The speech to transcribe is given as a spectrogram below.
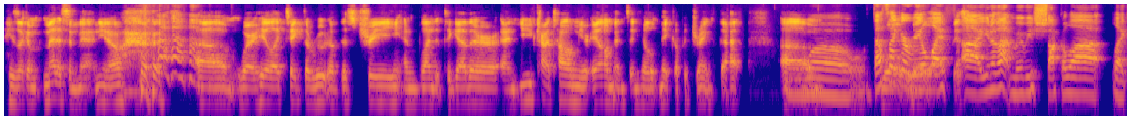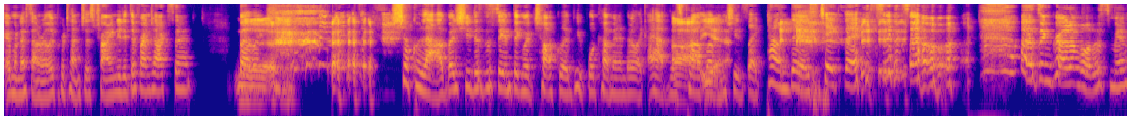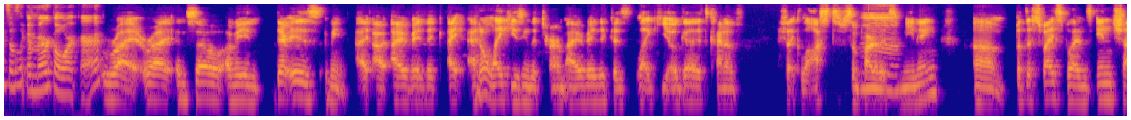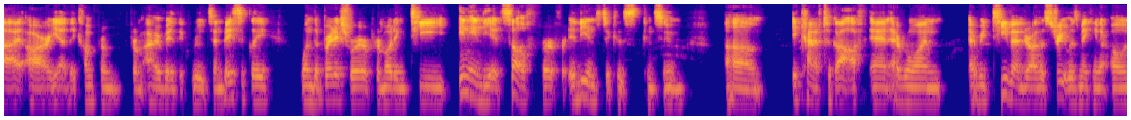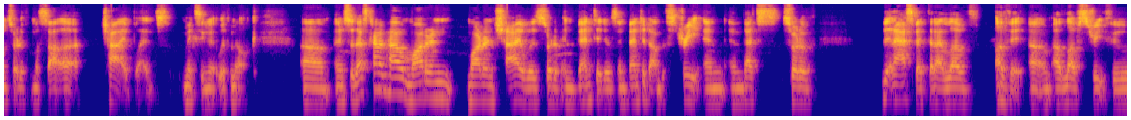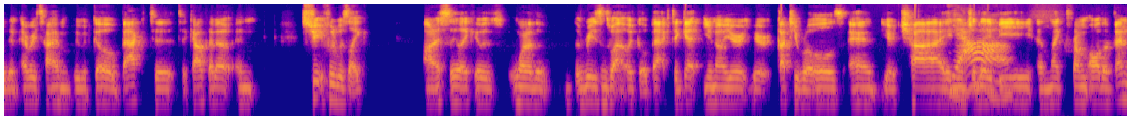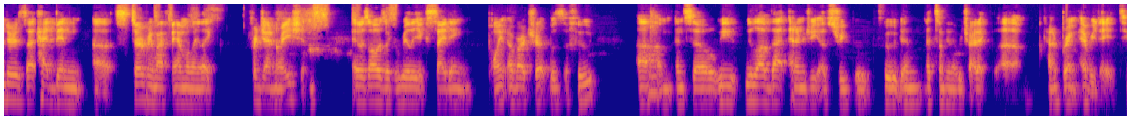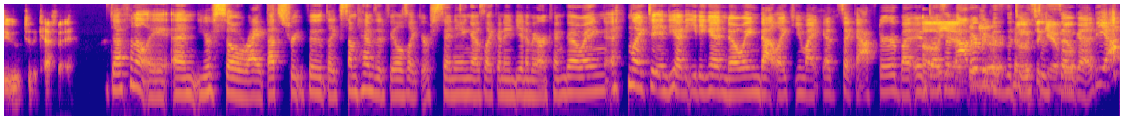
he's like a medicine man, you know, um, where he'll like take the root of this tree and blend it together, and you kind of tell him your ailments, and he'll make up a drink that. Um, Whoa, that's like a real life. Uh, you know that movie Chocolat? Like I'm gonna sound really pretentious trying to do the French accent, but no, like. chocolat, but she does the same thing with chocolate. People come in and they're like, I have this uh, problem. Yeah. And she's like, pound this, take this. so that's incredible. This man sounds like a miracle worker. Right, right. And so, I mean, there is, I mean, I, I, Ayurvedic, I, I don't like using the term Ayurvedic because, like yoga, it's kind of, I feel like lost some part mm. of its mm. meaning. Um, but the spice blends in chai are, yeah, they come from from Ayurvedic roots. And basically, when the British were promoting tea in India itself for, for Indians to cons- consume, um, it kind of took off, and everyone, every tea vendor on the street was making their own sort of masala chai blends, mixing it with milk. Um, and so that's kind of how modern modern chai was sort of invented. It was invented on the street, and and that's sort of an aspect that I love of it. Um, I love street food, and every time we would go back to to Calcutta, and street food was like honestly like it was one of the, the reasons why I would go back to get you know your your kati rolls and your chai and yeah. your jalebi and like from all the vendors that had been uh, serving my family like for generations. It was always like a really exciting point of our trip was the food. Um, and so we we love that energy of street food, food, and that's something that we try to uh, kind of bring every day to to the cafe. Definitely. And you're so right. That street food, like sometimes it feels like you're sinning as like an Indian American going like to India and eating it, knowing that like you might get sick after, but it oh, doesn't yeah, matter because the no, taste is so good. Yeah.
